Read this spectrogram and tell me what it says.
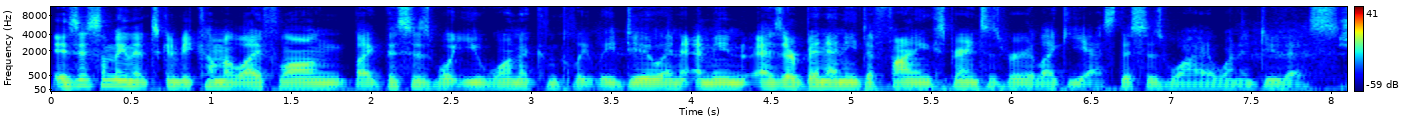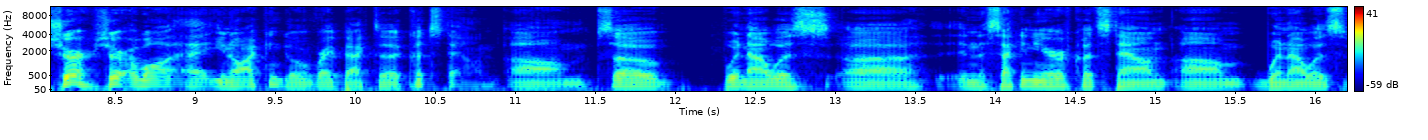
is this something that's going to become a lifelong like this is what you want to completely do? And I mean, has there been any defining experiences where you're like, yes, this is why I want to do this? Sure, sure. Well, uh, you know, I can go right back to Kutztown. Um, so when I was uh, in the second year of Kutztown, um, when I was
